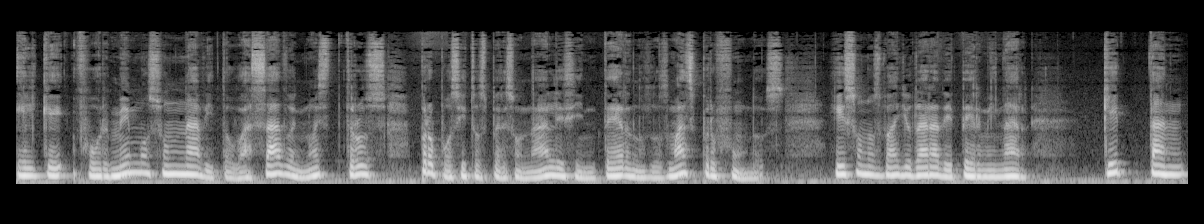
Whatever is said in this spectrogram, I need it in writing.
el que formemos un hábito basado en nuestros propósitos personales, internos, los más profundos, eso nos va a ayudar a determinar qué tan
